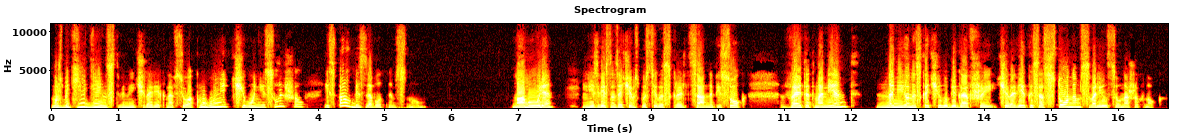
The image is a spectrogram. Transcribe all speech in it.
может быть, единственный человек на всю округу, ничего не слышал и спал беззаботным сном. Мамуля, неизвестно зачем спустилась с крыльца на песок, в этот момент на нее наскочил убегавший человек и со стоном свалился у наших ног.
